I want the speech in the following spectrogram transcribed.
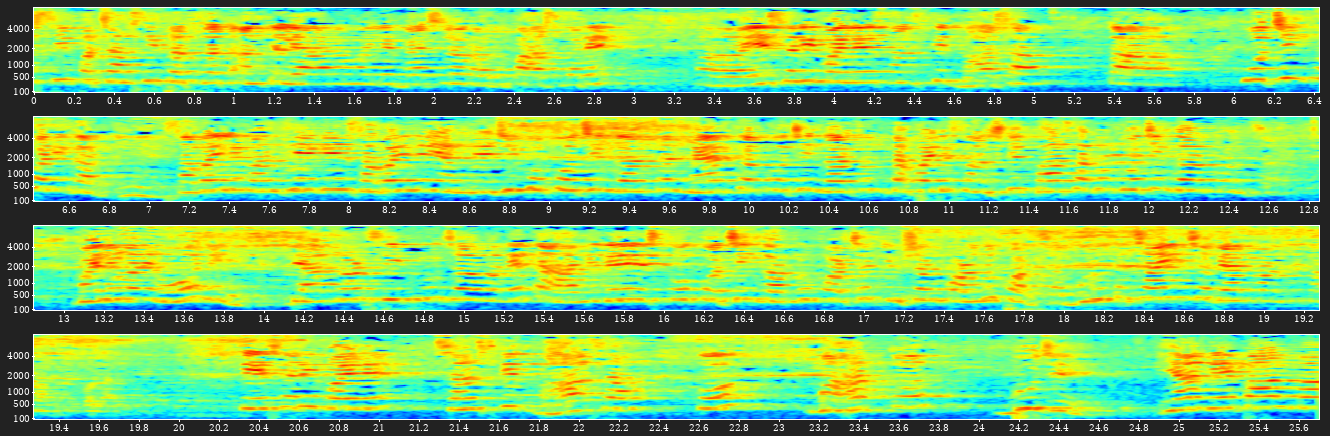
अस्सी पचासी प्रतिशत अङ्क ल्याएर मैले ब्याचलरहरू पास गरेँ। यसरी मैले संस्कृत भाषाका कोचिङ पनि गर्थेँ। सबैले भन्थे कि सबैले अङ्ग्रेजीको कोचिङ गर्छन् म्याथका कोचिङ गर्छन् तपाईँले संस्कृत भाषाको कोचिङ गर्नुहुन्छ। मैले भने हो नि व्याकरण सिक्नु छ भने त हामीले यसको कोचिङ गर्नुपर्छ ट्युसन पढ्नुपर्छ। गुरु त चाहिन्छ व्याकरण सिकाउनको लागि। त्यसरी मैले संस्कृत भाषाको महत्व बुझेँ। यहाँ नेपालमा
